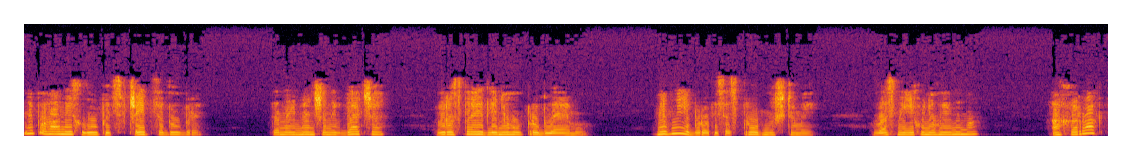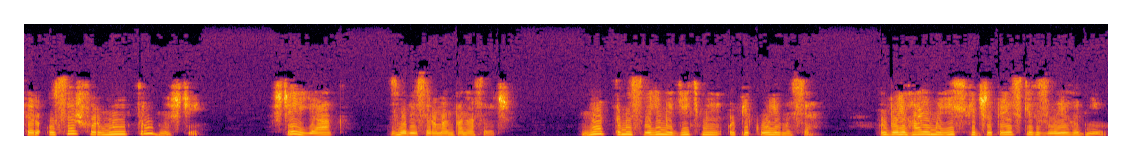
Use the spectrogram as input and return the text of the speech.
Непоганий хлопець вчиться добре, та найменша невдача виростає для нього в проблему не вміє боротися з труднощами, власне, їх у нього і нема. А характер усе ж формує труднощі. Ще й як, згодився Роман Панасович. Надто ми своїми дітьми опікуємося, оберігаємо їх від житейських злигоднів.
